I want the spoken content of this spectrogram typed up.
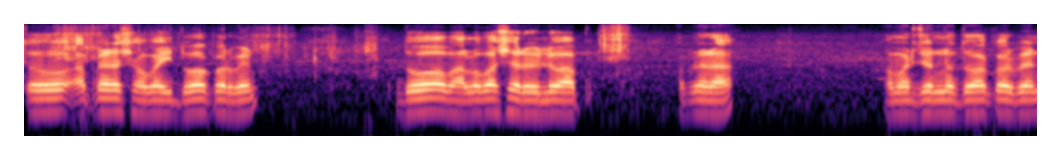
তো আপনারা সবাই দোয়া করবেন। দোয়া ভালোবাসা রইল আপনারা। আমার জন্য দোয়া করবেন।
